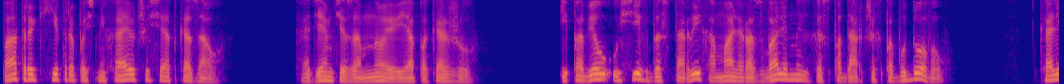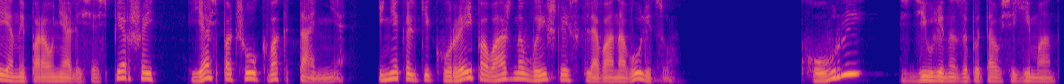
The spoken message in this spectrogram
Патрык хітра пасміхаючыся адказаў. Хадземце за мною я пакажу і павёў усіх да старых амаль разваленых гаспадарчых пабудоваў. Калі яны параўняліся з першай язь пачуў квактанне і некалькі курэй паважна выйшлі з хлява на вуліцу. Куры здзіўлена запытаўся гіман.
